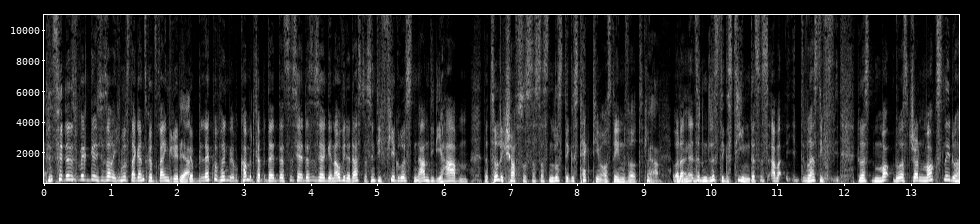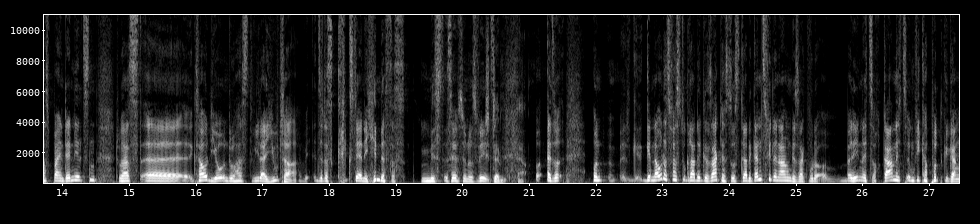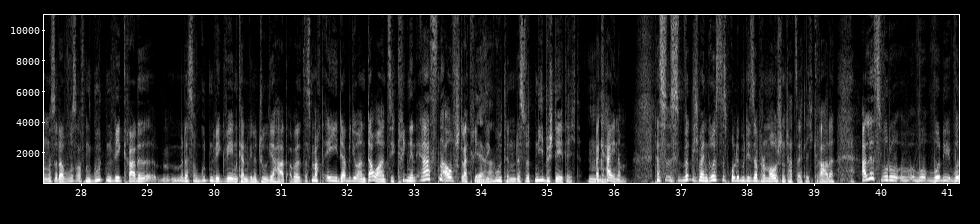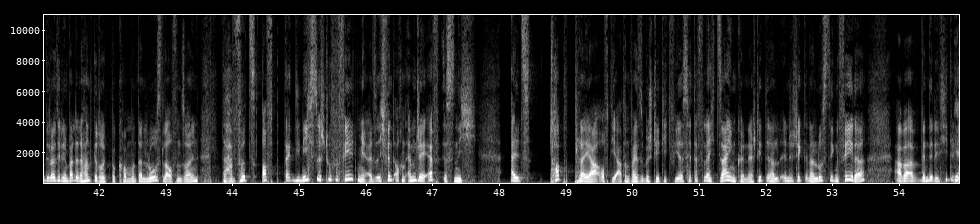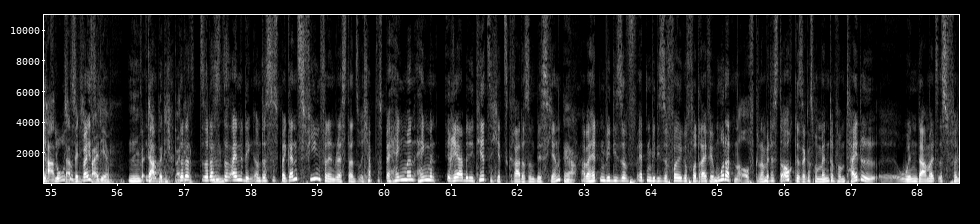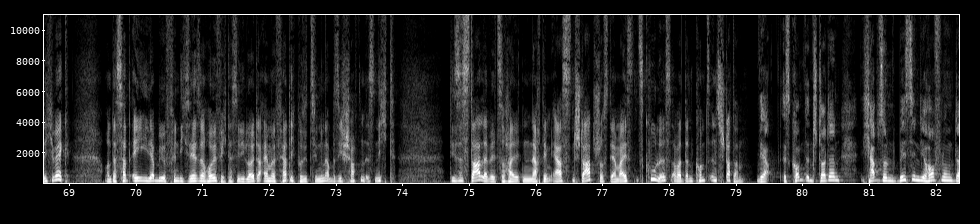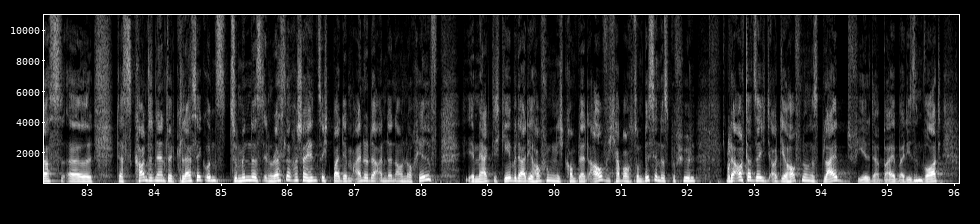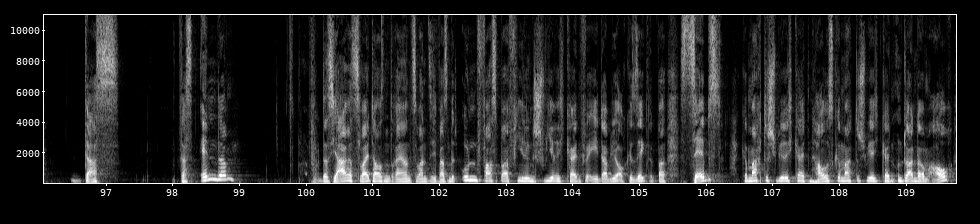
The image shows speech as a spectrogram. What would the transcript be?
das, das, das wirklich, sorry, ich muss da ganz kurz reingehen. Ja. Der Blackpool Combat Club, das ist ja, das ist ja genau wieder das. Das sind die vier größten Namen, die die haben. Natürlich schaffst du es, dass das ein lustiges Tag-Team aus denen wird. Klar. Oder mhm. also ein lustiges Team. Das ist, aber du hast die, du hast, Mo, du hast John Moxley, du hast Brian Danielson, du hast äh, Claudio und du hast Willa Utah. Also das kriegst du ja nicht hin, dass das Mist ist, selbst wenn du es willst. Stimmt, ja. Also, und genau das, was du gerade gesagt hast, du hast gerade ganz viele Namen gesagt, wo du, bei denen jetzt auch gar nichts irgendwie kaputt gegangen ist oder wo es auf einem guten Weg gerade, man das auf einem guten Weg wählen kann, wie eine Julia Hart. Aber das macht AEW andauernd. Sie kriegen den ersten Aufschlag, kriegen ja. sie gut hin und das wird nie bestätigt. Mhm. Bei keinem. Das ist wirklich mein größtes Problem mit dieser Promotion tatsächlich gerade. Alles, wo du, wo, wo die, wo die Leute den Ball in der Hand gedrückt bekommen und dann loslaufen sollen, da wird's oft, die nächste Stufe fehlt mir. Also ich finde auch ein MJF ist nicht als Top-Player auf die Art und Weise bestätigt, wie er es hätte vielleicht sein können. Er steht in einer, steckt in einer lustigen Feder, aber wenn der den Titel ja, jetzt los da ist, bin ich bei dir. Mhm, da ja, bin ich bei so dir. Das, so das mhm. ist das eine Ding. Und das ist bei ganz vielen von den Wrestlern so. Ich habe das bei Hangman. Hangman rehabilitiert sich jetzt gerade so ein bisschen. Ja. Aber hätten wir diese, hätten wir diese Folge vor drei, vier Monaten aufgenommen, hättest du auch gesagt, das Momentum vom Title-Win damals ist völlig weg. Und das hat AEW, finde ich, sehr, sehr häufig, dass sie die Leute einmal fertig positionieren, aber sie schaffen es nicht, dieses Star-Level zu halten nach dem ersten Startschuss, der meistens cool ist, aber dann kommt es ins Stottern. Ja, es kommt ins Stottern. Ich habe so ein bisschen die Hoffnung, dass äh, das Continental Classic uns zumindest in wrestlerischer Hinsicht bei dem einen oder anderen auch noch hilft. Ihr merkt, ich gebe da die Hoffnung nicht komplett auf. Ich habe auch so ein bisschen das Gefühl, oder auch tatsächlich auch die Hoffnung, es bleibt viel dabei bei diesem Wort, dass das Ende des Jahres 2023, was mit unfassbar vielen Schwierigkeiten für AEW auch gesegnet war, selbstgemachte Schwierigkeiten, hausgemachte Schwierigkeiten, unter anderem auch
